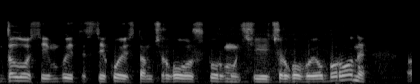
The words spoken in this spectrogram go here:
вдалося їм вийти з якоїсь там чергового штурму чи чергової оборони. е,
